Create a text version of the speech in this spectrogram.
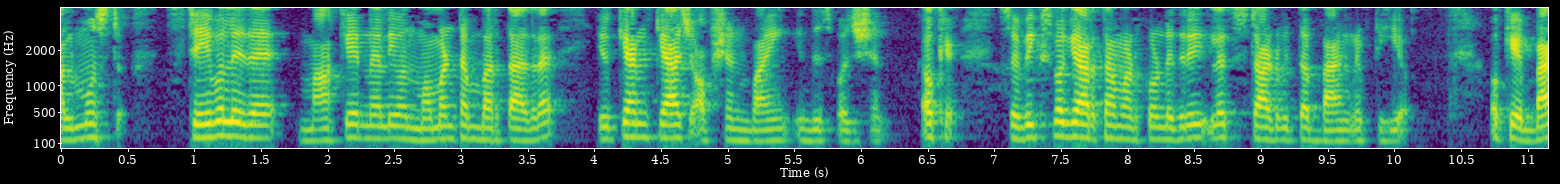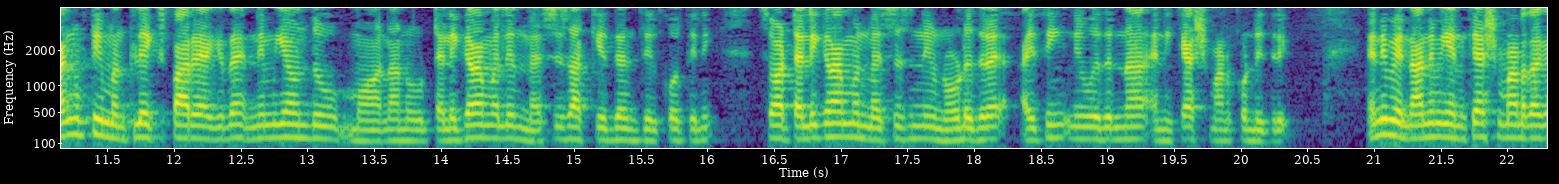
ಆಲ್ಮೋಸ್ಟ್ ಸ್ಟೇಬಲ್ ಇದೆ. ಮಾರ್ಕೆಟ್ನಲ್ಲಿ ಒಂದು ಮೊಮೆಂಟಮ್ ಬರ್ತಾ ಇದ್ರೆ you can catch option buying in this position okay so wicks ಬಗ್ಗೆ ಅರ್ಥ ಮಾಡ್ಕೊಂಡಿದ್ರಿ. Let start with the bank Nifty here okay bank Nifty monthly expiry ಆಗಿದೆ. ನಿಮಗೆ ಒಂದು ನಾನು ಟೆಲಿಗ್ರಾಮಲ್ಲಿ ಒಂದು ಮೆಸೇಜ್ ಹಾಕಿದ್ದೆ ಅಂತ ತಿಳ್ಕೊತೀನಿ. ಸೊ ಆ ಟೆಲಿಗ್ರಾಮ್ ಒಂದು ಮೆಸೇಜ್ ನೀವು ನೋಡಿದ್ರೆ ಐ ಥಿಂಕ್ ನೀವು ಇದನ್ನ ಎನ್ಕ್ಯಾಶ್ ಮಾಡ್ಕೊಂಡಿದ್ರಿ. ಎನಿವೆ ನಾನು ನಿಮಗೆ ಎನ್ಕ್ಯಾಶ್ ಮಾಡಿದಾಗ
